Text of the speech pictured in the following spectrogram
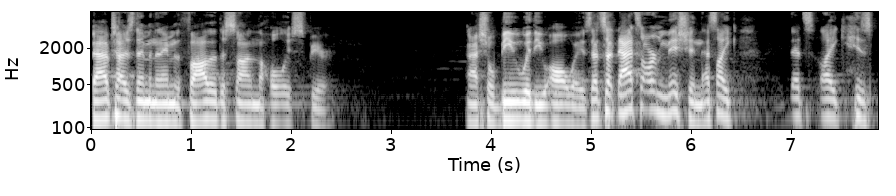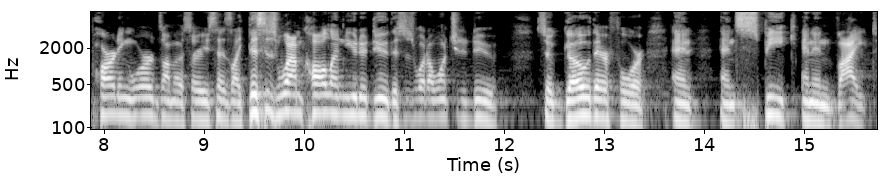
Baptize them in the name of the Father, the Son, and the Holy Spirit. And I shall be with you always. That's that's our mission. That's like that's like his parting words almost. Or he says, like, this is what I'm calling you to do. This is what I want you to do. So go therefore and and speak and invite.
